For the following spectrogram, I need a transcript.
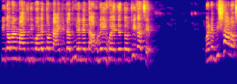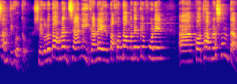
প্রীতমের মা যদি বলে তো নাইটিটা ধুয়ে নে, তাহলেই হয়ে যেত, ঠিক আছে। মানে বিশাল অশান্তি হতো। সেগুলো তো আমরা জানি কারণ তখন তো আমাদেরকে ফোনে কথা আমরা শুনতাম,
